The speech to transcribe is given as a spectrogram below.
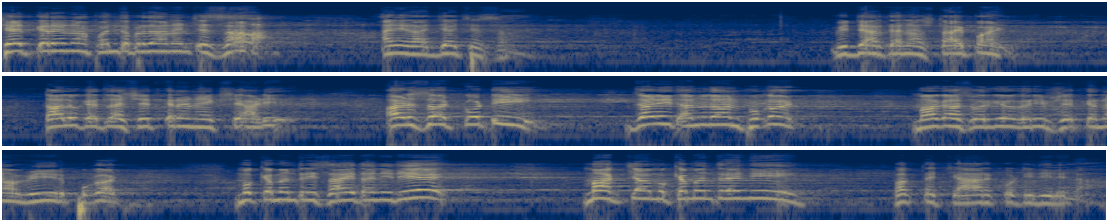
शेतकऱ्यांना पंतप्रधानांचे सहा आणि राज्याचे सहा. विद्यार्थ्यांना स्टायपंड तालुक्यातल्या शेतकऱ्यांना एकशे अडी अडसष्ट कोटी जळीत अनुदान फुकट. मागासवर्गीय गरीब शेतकऱ्यांना विहीर फुकट. मुख्यमंत्री सहायता निधी. मागच्या मुख्यमंत्र्यांनी फक्त चार कोटी दिलेला.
